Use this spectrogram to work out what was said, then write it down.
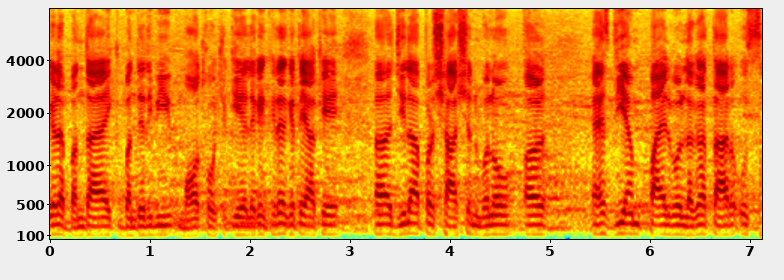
ਜਿਹੜਾ ਬੰਦਾ ਹੈ, ਇੱਕ ਬੰਦੇ ਦੀ ਵੀ ਮੌਤ ਹੋ ਚੁੱਕੀ ਹੈ। ਲੇਕਿਨ ਕਿਤੇ ਕਿਤੇ ਆ ਕੇ ਜ਼ਿਲ੍ਹਾ ਪ੍ਰਸ਼ਾਸਨ ਵੱਲੋਂ ਔਰ ਐਸਡੀਐਮ ਪਾਇਲ ਵੱਲੋਂ ਲਗਾਤਾਰ ਉਸ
